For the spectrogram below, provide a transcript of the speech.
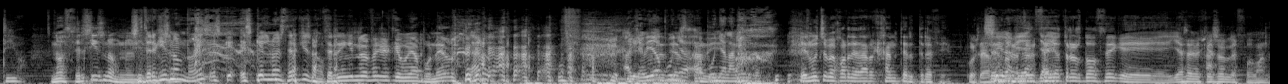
Tío. No, Zerkisnov no Si Terkisnov no es, es que, es que él no es Terkisnov. Zerkisnov es el que voy a poner. Aquí había Gracias, apuña- Javi. apuñalamiento. Es mucho mejor de Dark Hunter 13. Pues Sí, verdad, ya hay otros 12 que ya sabes que eso les fue mal.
